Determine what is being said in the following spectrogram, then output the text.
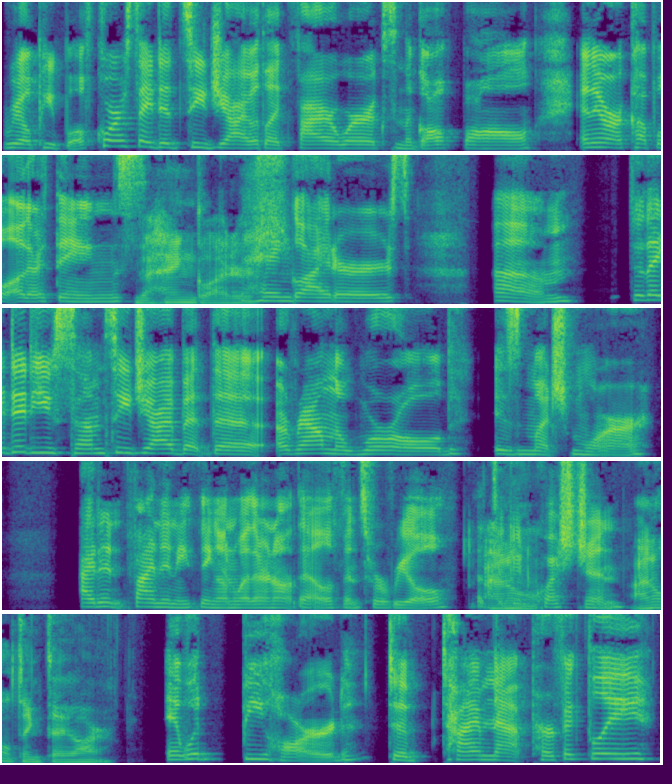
real people. Of course, they did CGI with like fireworks and the golf ball, and there were a couple other things, The hang gliders. hang gliders. Um, so they did use some CGI, but the around the world is much more. I didn't find anything on whether or not the elephants were real. That's I a good question. I don't think they are. It would be hard to time that perfectly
